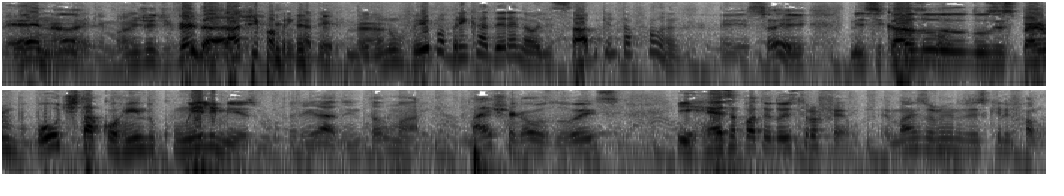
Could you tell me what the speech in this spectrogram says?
É, não, ele manja de Ele tá verdade. aqui pra brincadeira. Não. Ele não veio pra brincadeira, não. Ele sabe o que ele tá falando. É isso aí. Nesse caso do- dos Sperm, o Bolt tá correndo com ele mesmo, tá ligado? Então, mano, vai chegar os dois e reza pra ter dois troféus. É mais ou menos isso que ele falou.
